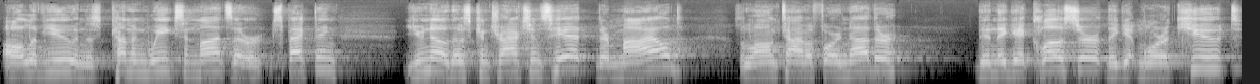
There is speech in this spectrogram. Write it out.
All of you in the coming weeks and months that are expecting, you know those contractions hit, they're mild it's a long time before another. Then they get closer, they get more acute,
